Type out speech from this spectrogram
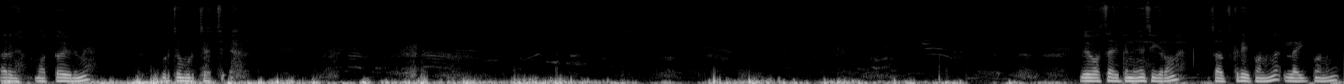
பாருங்க மொத்த வேலையுமே பிடிச்சி முடிச்சாச்சு. விவசாயத்தை நேசிக்கிறவங்க சப்ஸ்கிரைப் பண்ணுங்கள் லைக் பண்ணுங்கள்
